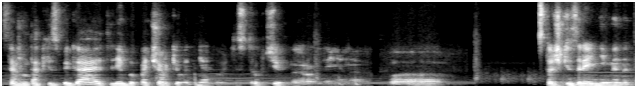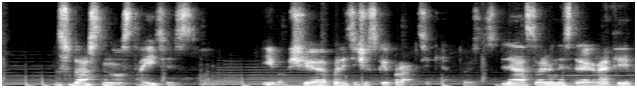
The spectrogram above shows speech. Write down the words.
скажем так, избегает либо подчеркивает некую деструктивную роль Ленина в, точки зрения именно государственного строительства, и вообще политической практики. То есть для современной историографии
